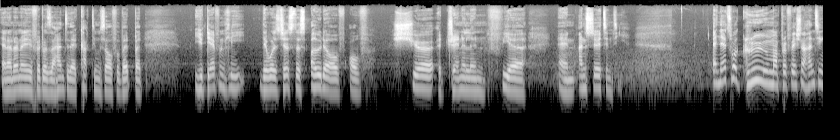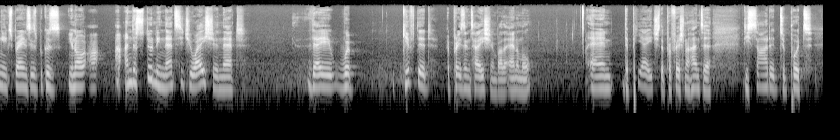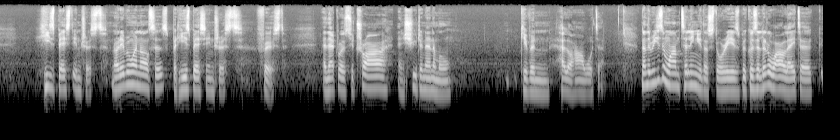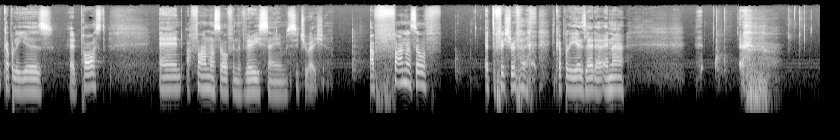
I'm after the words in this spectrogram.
and I don't know if it was the hunter that cucked himself a bit, but you definitely there was just this odor of of sheer adrenaline, fear, and uncertainty and that's what grew my professional hunting experiences because you know I, I, understood in that situation that they were gifted a presentation by the animal and the ph the professional hunter decided to put his best interests not everyone else's but his best interests first. And that was to try and shoot an animal given hell or high water. Now, the reason why I'm telling you this story is because a little while later, a couple of years had passed, and I found myself in the very same situation. I found myself at the Fish River a couple of years later, and now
